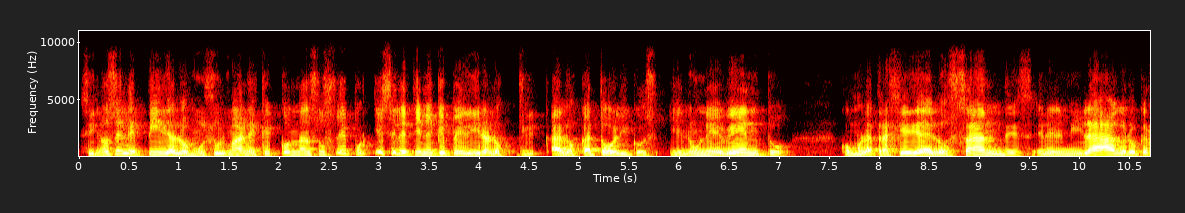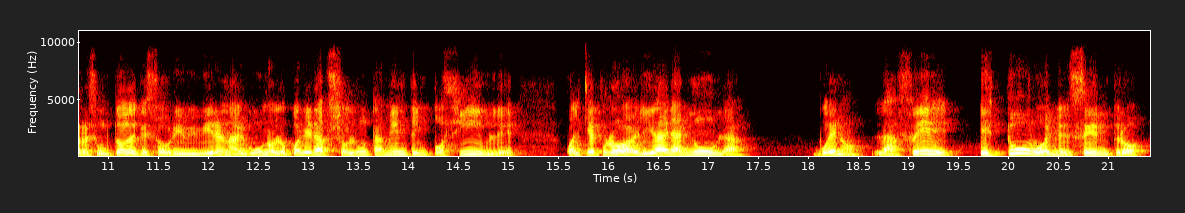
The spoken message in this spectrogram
Si no se le pide a los musulmanes que escondan su fe, ¿por qué se le tiene que pedir a los, a los católicos? Y en un evento como la tragedia de los Andes, en el milagro que resultó de que sobrevivieran algunos, lo cual era absolutamente imposible, cualquier probabilidad era nula, bueno, la fe estuvo en el centro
